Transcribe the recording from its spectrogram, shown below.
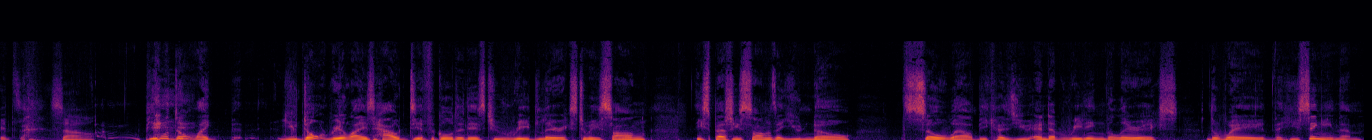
it's so people don't like. You don't realize how difficult it is to read lyrics to a song, especially songs that you know so well, because you end up reading the lyrics the way that he's singing them.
